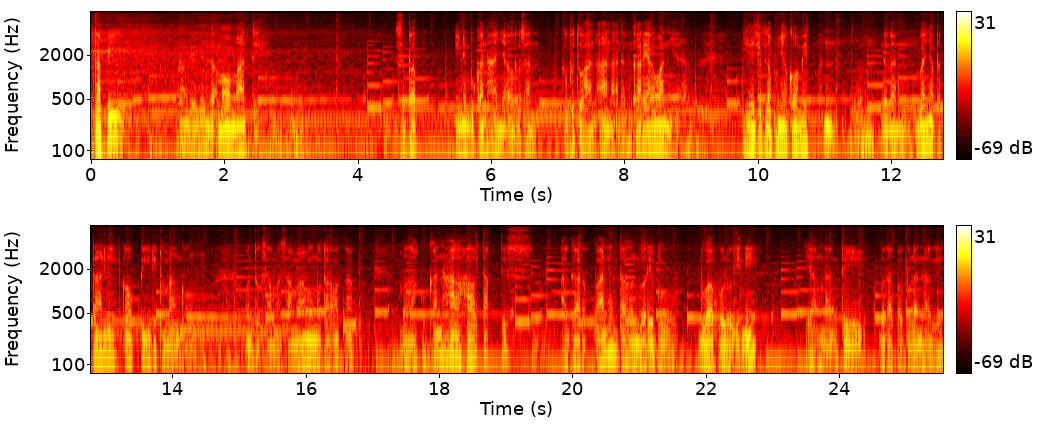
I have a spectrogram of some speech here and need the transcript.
Tapi Kang Deden nggak mau mati sebab ini bukan hanya urusan kebutuhan anak dan karyawannya. Ia juga punya komitmen dengan banyak petani kopi di Temanggung untuk sama-sama memutar otak melakukan hal-hal taktis agar panen tahun 2020 ini yang nanti berapa bulan lagi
